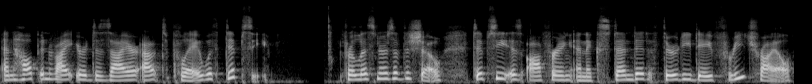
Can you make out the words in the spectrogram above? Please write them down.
and help invite your desire out to play with Dipsea. For listeners of the show, Dipsea is offering an extended 30-day free trial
